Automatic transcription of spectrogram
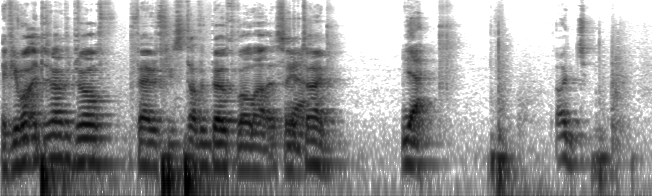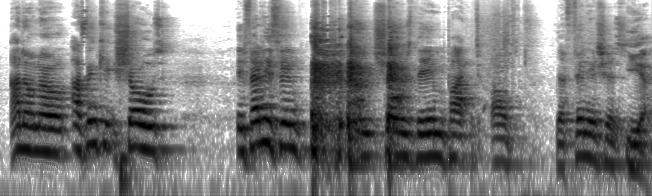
If you wanted to have a draw, fair if you have them both roll out at the same Yeah. time. Yeah. I don't know. I think it shows, if anything, it shows the impact of the finishers. Yeah. Do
